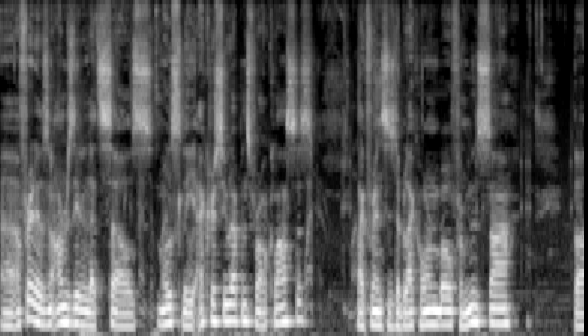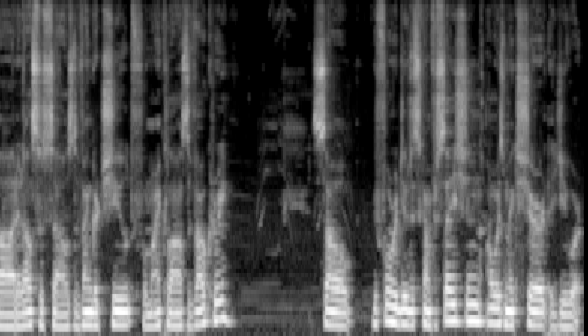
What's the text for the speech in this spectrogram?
Uh, Alfredo is an arms dealer that sells mostly accuracy weapons for all classes, like for instance the Black Hornbow for Musa, but it also sells the Vangertz Shield for my class, the Valkyrie. So before we do this conversation, always make sure that you are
